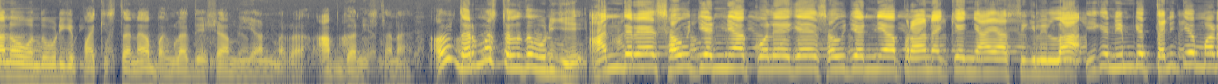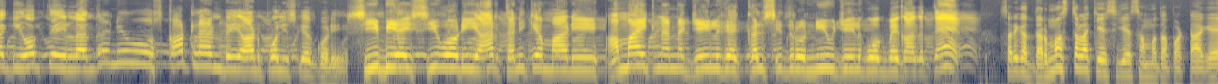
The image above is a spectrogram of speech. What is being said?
ಅನ್ನೋ ಒಂದು ಹುಡುಗಿ ಪಾಕಿಸ್ತಾನ, ಬಾಂಗ್ಲಾದೇಶ, ಮಿಯಾನ್ಮರ್, ಆಫ್ಘಾನಿಸ್ತಾನ. ಅವಳು ಧರ್ಮಸ್ಥಳದ ಹುಡುಗಿ. ಅಂದ್ರೆ ಸೌಜನ್ಯ ಕೊಲೆಗೆ ಸೌಜನ್ಯ ಪ್ರಾಣಕ್ಕೆ ನ್ಯಾಯ ಸಿಗಲಿಲ್ಲ. ಈಗ ನಿಮ್ಗೆ ತನಿಖೆ ಮಾಡಕ್ಕೆ ಹೋಗ್ತೇ ಇಲ್ಲ ಅಂದ್ರೆ ನೀವು ಸ್ಕಾಟ್ಲ್ಯಾಂಡ್ ಯಾರ್ಡ್ ಪೊಲೀಸ್ಗೆ ಕೊಡಿ. ಸಿಬಿಐ ಸಿಒಡಿ ಯಾರು ತನಿಖೆ ಮಾಡಿ ಅಮಾಯಕನನ್ನ ಜೈಲಿಗೆ ಕಳಿಸಿದ್ರು ನೀವು ಜೈಲಿಗೆ ಹೋಗ್ಬೇಕಾಗುತ್ತೆ. ಸರ್ ಈಗ ಧರ್ಮಸ್ಥಳ ಕೇಸಿಗೆ ಸಂಬಂಧಪಟ್ಟಾಗೆ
